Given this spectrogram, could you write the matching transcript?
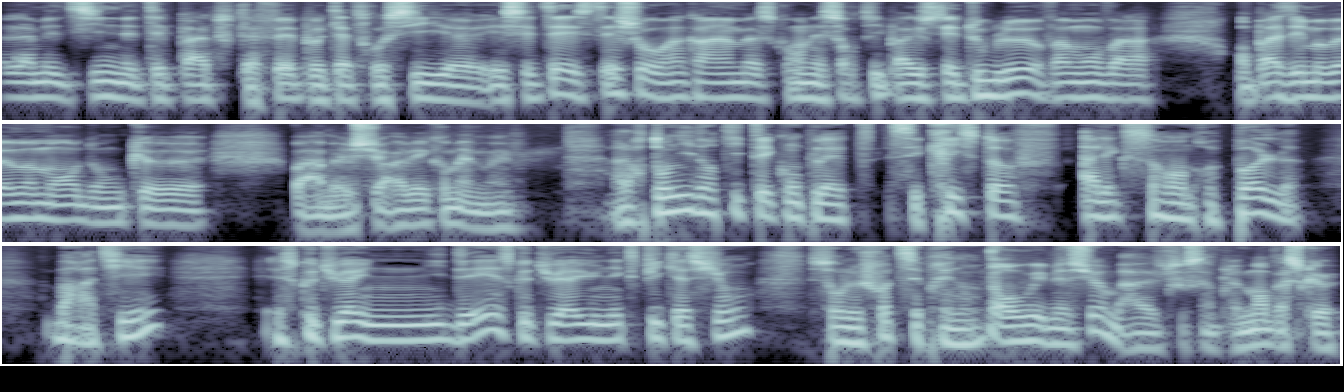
La médecine n'était pas tout à fait, peut-être aussi, euh, et c'était c'était chaud hein, quand même, parce qu'on est sorti, par j'étais tout bleu. Enfin bon, voilà, on passe des mauvais moments, donc euh, voilà, mais je suis arrivé quand même. Alors ton identité complète, c'est Christophe Alexandre Paul Baratier. Est-ce que tu as une idée, est-ce que tu as eu une explication sur le choix de ces prénoms? Oh oui, bien sûr, bah, tout simplement parce que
